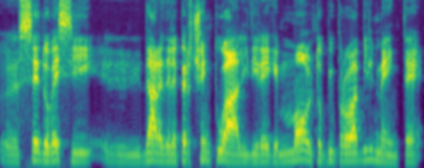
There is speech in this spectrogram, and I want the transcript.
eh, se dovessi eh, dare delle percentuali, direi che molto più probabilmente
